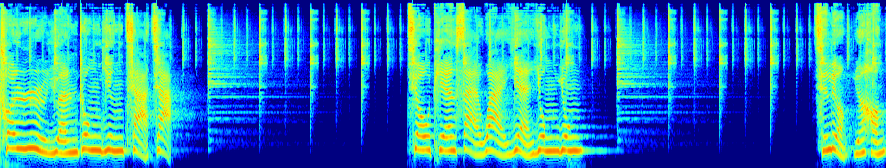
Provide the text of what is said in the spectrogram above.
春日园中莺恰恰，秋天塞外雁雍雍。秦岭云横，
